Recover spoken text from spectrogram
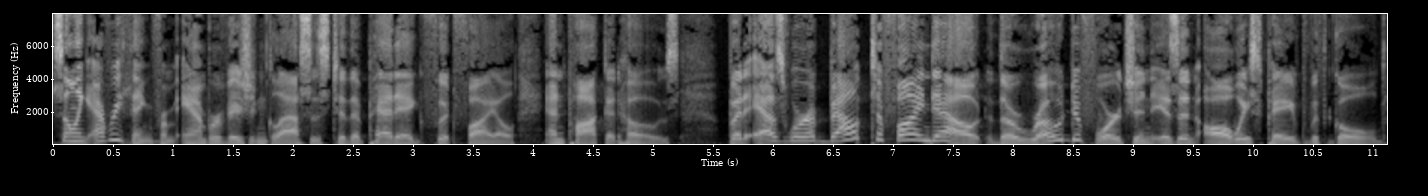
selling everything from amber vision glasses to the PedEgg foot file and pocket hose. But as we're about to find out, the road to fortune isn't always paved with gold.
